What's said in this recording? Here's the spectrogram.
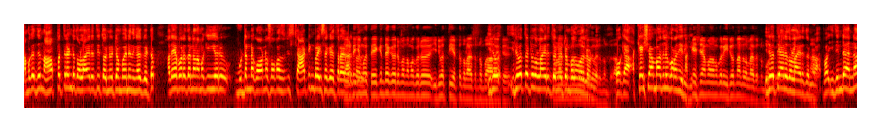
നമുക്ക് ഇത് നാൽപ്പത്തിരണ്ട് തൊള്ളായിരത്തി തൊണ്ണൂറ്റൊമ്പതിന് നിങ്ങൾക്ക് കിട്ടും. അതേപോലെ തന്നെ നമുക്ക് ഈ ഒരു വുഡന്റെ corner sofa set starting price ഒക്കെ എത്ര തേക്കിന്റെ ഒക്കെ വരുമ്പോൾ നമുക്കൊരു ഇരുപത്തി എട്ട് തൊള്ളായിരത്തി ഇരുപത്തെട്ട് തൊള്ളായിരത്തി തൊണ്ണൂറ്റൊമ്പത് മുതലുണ്ട്. ഓക്കെ അക്കേഷ്യ ആകുമ്പോൾ അതിലും കുറഞ്ഞിരിക്കും ഇരുപത്തിനാല് തൊള്ളായിരത്തി തൊണ്ണൂറ് അപ്പോൾ ഇതിന്റെ തന്നെ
